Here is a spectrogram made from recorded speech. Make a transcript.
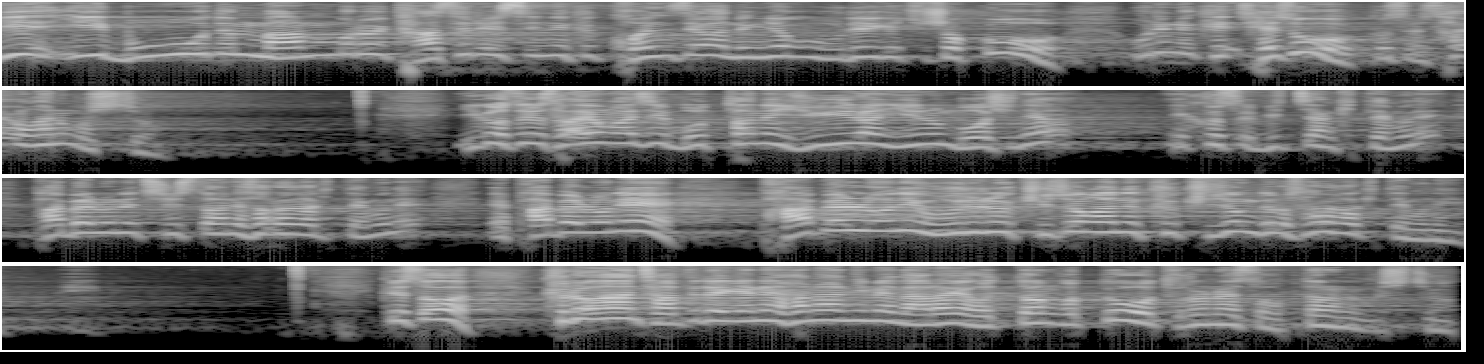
이, 이 모든 만물을 다스릴 수 있는 그 권세와 능력을 우리에게 주셨고 우리는 그 계속 그것을 사용하는 것이죠. 이것을 사용하지 못하는 유일한 이유는 무엇이냐? 그것을 믿지 않기 때문에 바벨론의 질서 안에 살아가기 때문에 예, 바벨론의 바벨론이 우리를 규정하는 그 규정대로 살아가기 때문에 예. 그래서 그러한 자들에게는 하나님의 나라의 어떠한 것도 드러날 수 없다는 것이죠.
